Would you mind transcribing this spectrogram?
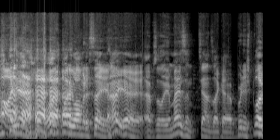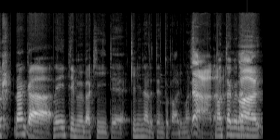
Oh yeah. what, what do you want me to say? You know, yeah, absolutely amazing. Sounds like a British bloke. なんかネイティブが聞いて気になる点とかありました Nah, nah. 全くない。 Uh,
